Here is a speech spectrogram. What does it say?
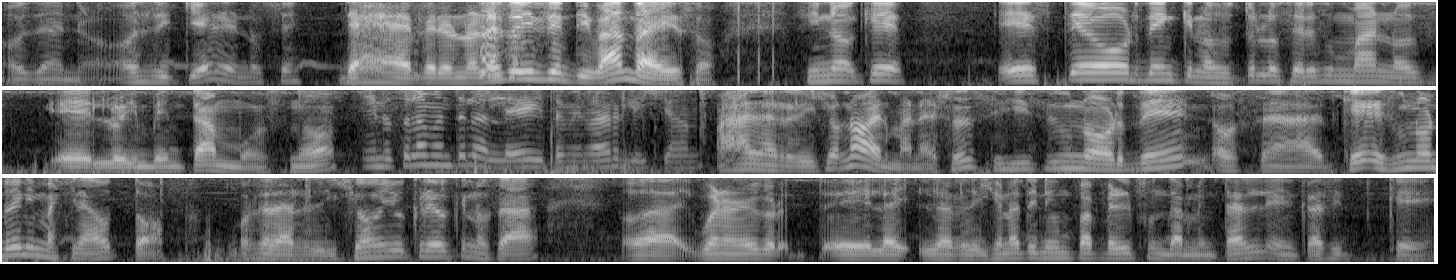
O sea, no, o si quiere, no sé. Pero no le estoy incentivando a eso. Sino que este orden que nosotros los seres humanos eh, lo inventamos, ¿no? Y no solamente la ley, también la religión. Ah, la religión, no, hermana, eso sí es un orden, o sea, ¿qué? Es un orden imaginado top. O sea, la religión yo creo que nos ha, bueno, yo creo- eh, la, la religión ha tenido un papel fundamental en casi que,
